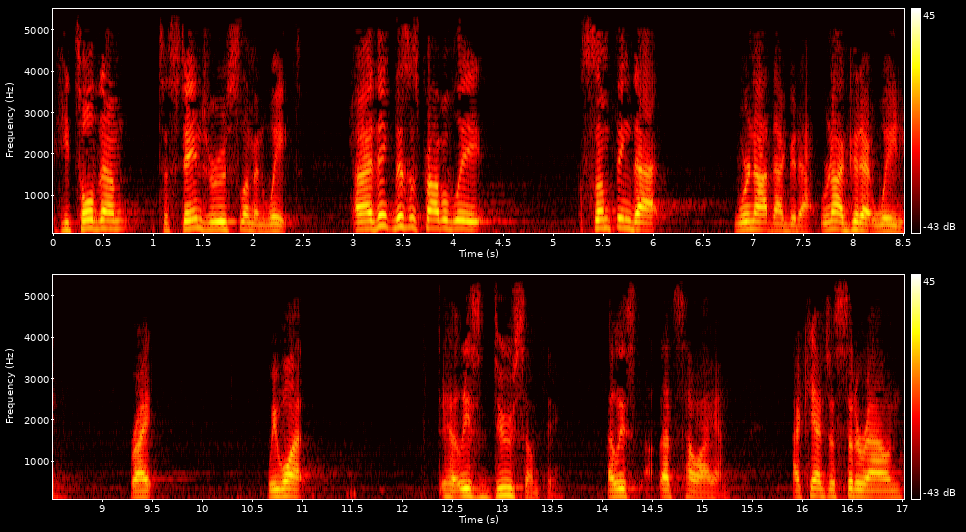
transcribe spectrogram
he told them to stay in Jerusalem and wait. And I think this is probably something that we're not that good at. We're not good at waiting, right? We want to at least do something. At least that's how I am. I can't just sit around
